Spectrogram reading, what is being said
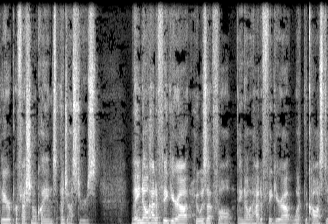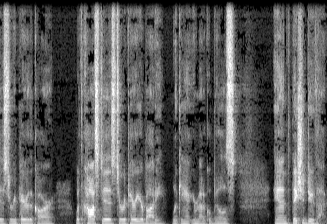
They're professional claims adjusters. They know how to figure out who was at fault. They know how to figure out what the cost is to repair the car, what the cost is to repair your body, looking at your medical bills. And they should do that.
